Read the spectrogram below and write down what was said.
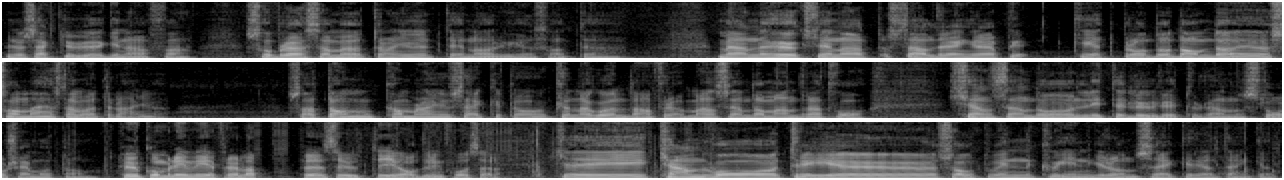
Unisac du Gnafa. Så bra hästar möter han ju inte i Norge. Så att, eh, men Högstenat Stalldräng raketbrodd och de, de, sådana hästar möter han ju. Så att de kommer han ju säkert att kunna gå undan för. Men sen de andra två känns ändå lite lurigt hur den står sig mot dem. Hur kommer din V4-lapp eh, se ut i avdelning 2? Kan vara tre eh, Southwind Queen grundsäker helt enkelt.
